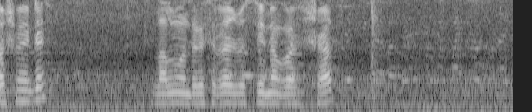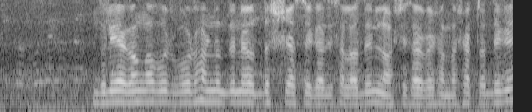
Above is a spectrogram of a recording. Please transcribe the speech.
দশ মিনিটে। লালমোহন থেকে সেটা আসবে শ্রীনগর সাত। দুলিয়া গঙ্গাপুর বোরহানুদ্দিনের উদ্দেশ্যে আছে গাজী সালাউদ্দিন। লঞ্চটি সার্ভে সন্ধ্যা সাতটার দিকে।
